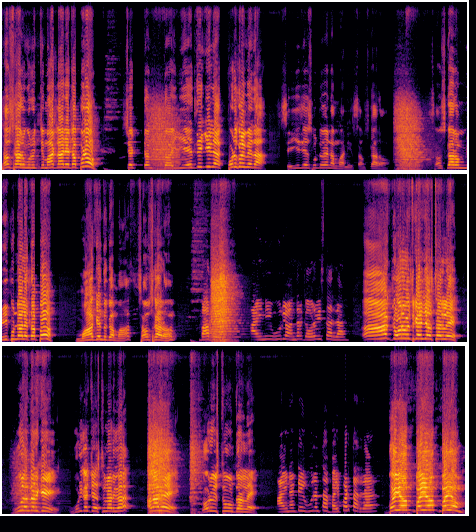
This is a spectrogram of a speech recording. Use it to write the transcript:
సంస్కారం గురించి మాట్లాడేటప్పుడు చెట్టంత ఎదిగిన కొడుకుల మీద చెయ్యి చేసుకుంటూనేనమ్మా నీ సంస్కారం. సంస్కారం మీకుండాలే తప్ప మాకెందుకమ్మా సంస్కారం? బాబు ఆయన్ని ఊర్లో అందరు గౌరవిస్తారా ఏం చేస్తారులే? ఊరందరికీ ఊడిగా చేస్తున్నాడుగా. అలానే గౌరవిస్తూ ఉంటారులే. ఆయనంటే ఊరంతా భయపడతారా? భయం భయం భయం.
